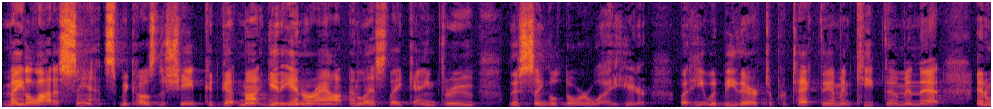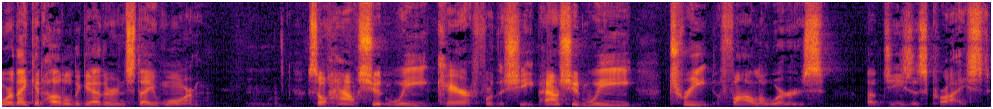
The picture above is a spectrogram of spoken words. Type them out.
made a lot of sense because the sheep could get, not get in or out unless they came through this single doorway here but he would be there to protect them and keep them in that, and where they could huddle together and stay warm. So, how should we care for the sheep? How should we treat followers of Jesus Christ?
